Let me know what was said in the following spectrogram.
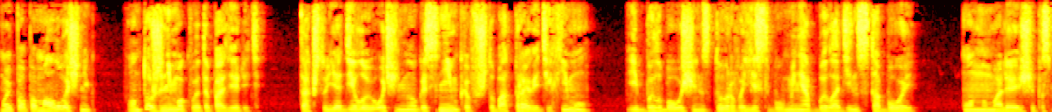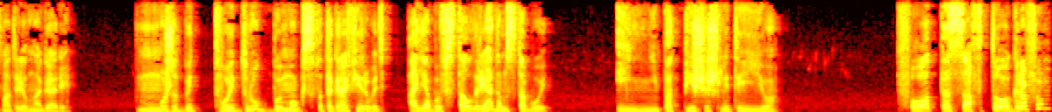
Мой папа молочник, он тоже не мог в это поверить. Так что я делаю очень много снимков, чтобы отправить их ему. И было бы очень здорово, если бы у меня был один с тобой». Он умоляюще посмотрел на Гарри. «Может быть, твой друг бы мог сфотографировать, а я бы встал рядом с тобой? И не подпишешь ли ты ее?» «Фото с автографом?»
